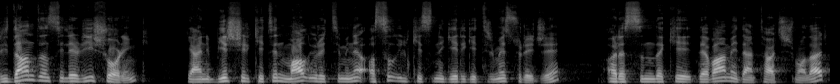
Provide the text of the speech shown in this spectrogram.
Redundancy ile reshoring yani bir şirketin mal üretimini asıl ülkesine geri getirme süreci arasındaki devam eden tartışmalar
